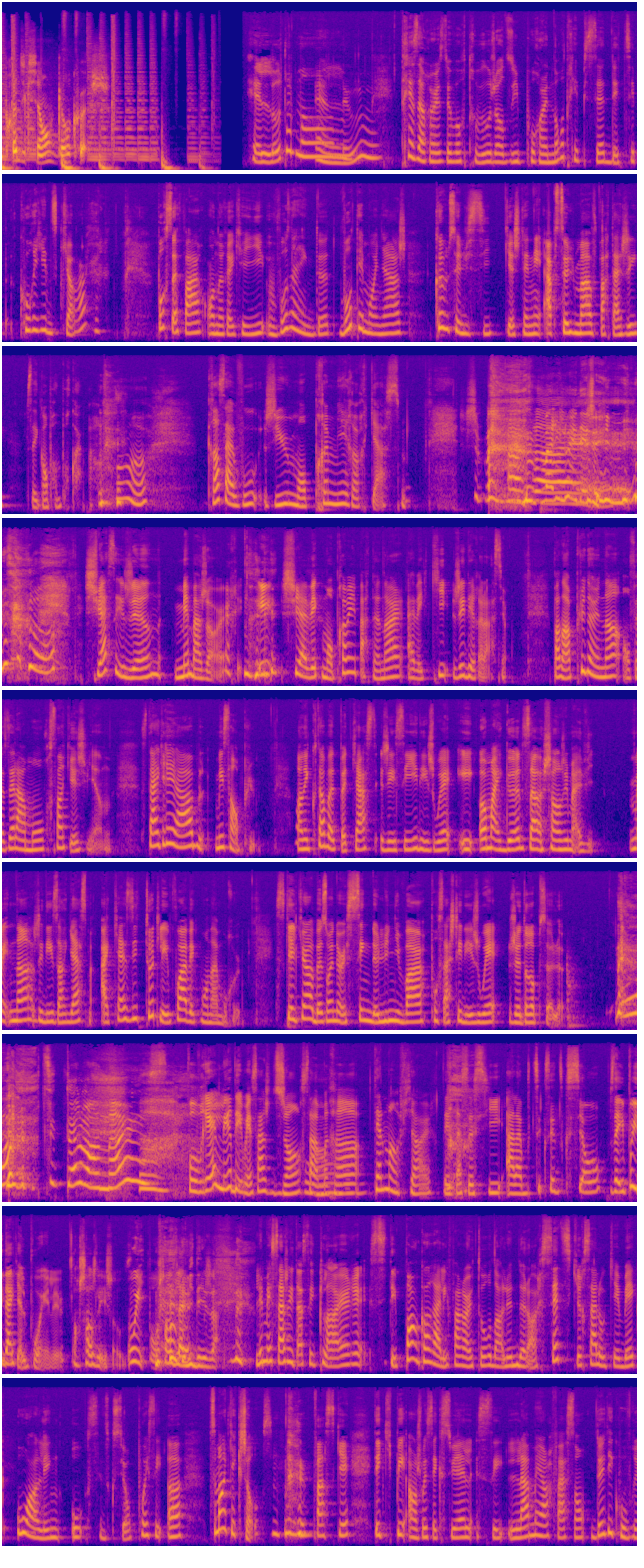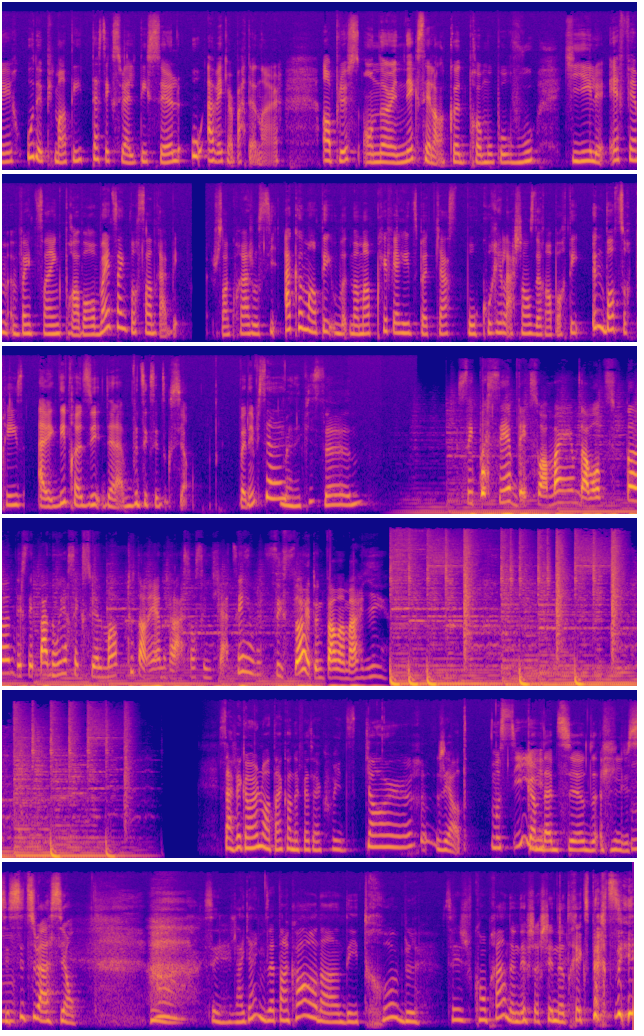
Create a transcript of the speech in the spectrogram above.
une production Girl Crush. Hello tout le monde! Hello! Très heureuse de vous retrouver aujourd'hui pour un autre épisode de type courrier du cœur. Pour ce faire, on a recueilli vos anecdotes, vos témoignages, comme celui-ci, que je tenais absolument à vous partager. Vous allez comprendre pourquoi. Ah. Grâce à vous, j'ai eu mon premier orgasme. Je... Marie-Lou est déjà émue. Je suis assez jeune, mais majeure, et je suis avec mon premier partenaire avec qui j'ai des relations. Pendant plus d'un an, on faisait l'amour sans que je vienne. C'était agréable, mais sans plus. En écoutant votre podcast, j'ai essayé des jouets et oh my god, ça a changé ma vie. Maintenant, j'ai des orgasmes à quasi toutes les fois avec mon amoureux. Si quelqu'un a besoin d'un signe de l'univers pour s'acheter des jouets, je drop ça là. C'est tellement nice! Pour vrai, lire des messages du genre, ça me rend tellement fière d'être associée à la boutique séduction. Vous n'avez pas idée à quel point, là. On change les choses. Oui. On change la vie des gens. Le message est assez clair. Si t'es pas encore allé faire un tour dans l'une de leurs sept succursales au Québec ou en ligne au séduction.ca, tu manques quelque chose. Parce que t'équiper en jouets sexuels, c'est la meilleure façon de découvrir ou de pimenter ta sexualité seule ou avec un partenaire. En plus, on a un excellent code promo pour vous qui est le FM25 pour avoir 25% de rabais. Je vous encourage aussi à commenter votre moment préféré du podcast pour courir la chance de remporter une boîte surprise avec des produits de la boutique séduction. Bon épisode! Bon épisode. C'est possible d'être soi-même, d'avoir du fun, de s'épanouir sexuellement tout en ayant une relation significative. C'est ça, être une femme à marier. Ça fait quand même longtemps qu'on a fait un courrier du cœur. J'ai hâte. Moi aussi! Comme d'habitude, les- ces Mm. situations. Ah, c'est la gang, vous êtes encore dans des troubles. Tu sais, je vous comprends de venir chercher notre expertise.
